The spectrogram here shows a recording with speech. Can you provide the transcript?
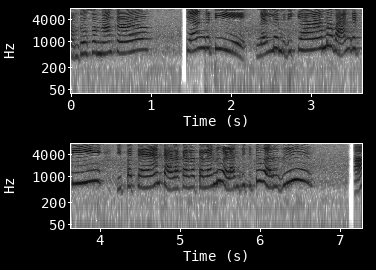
சந்தோஷம் தான்க்கா வாங்கட்டி நல்ல மிதிக்காம வாங்கட்டி இப்ப தான் தல தல தலன்னு விளையாண்டுக்கிட்டு வருது. ஆ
